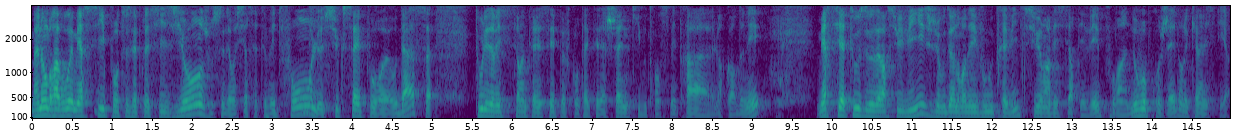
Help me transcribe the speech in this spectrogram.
Manon, bravo et merci pour toutes ces précisions. Je vous souhaite de réussir cette levée de fonds, le succès pour Audace. Tous les investisseurs intéressés peuvent contacter la chaîne qui vous transmettra leurs coordonnées. Merci à tous de nous avoir suivis. Je vous donne rendez-vous très vite sur Investisseur TV pour un nouveau projet dans lequel investir.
